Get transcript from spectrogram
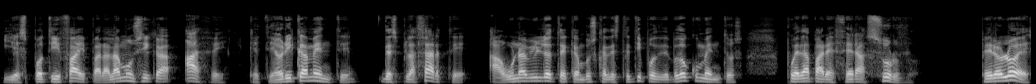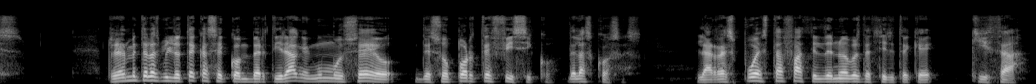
y Spotify para la música hace que teóricamente desplazarte a una biblioteca en busca de este tipo de documentos pueda parecer absurdo. Pero lo es. Realmente las bibliotecas se convertirán en un museo de soporte físico de las cosas. La respuesta fácil de nuevo es decirte que quizá.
